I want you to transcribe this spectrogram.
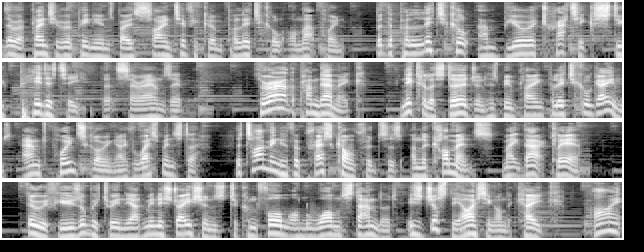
There are plenty of opinions, both scientific and political, on that point but the political and bureaucratic stupidity that surrounds it. Throughout the pandemic, Nicola Sturgeon has been playing political games and point scoring over Westminster. The timing of her press conferences and the comments make that clear. The refusal between the administrations to conform on one standard is just the icing on the cake. I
